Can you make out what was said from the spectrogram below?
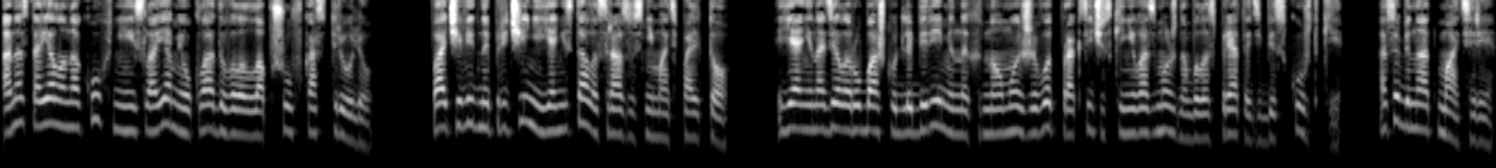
она стояла на кухне и слоями укладывала лапшу в кастрюлю. По очевидной причине я не стала сразу снимать пальто. Я не надела рубашку для беременных, но мой живот практически невозможно было спрятать без куртки, особенно от матери.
